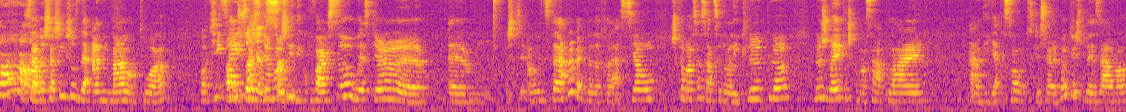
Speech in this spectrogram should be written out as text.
Ah! Ça va chercher quelque chose d'animal en toi. Ok, oh, ça, parce que moi, j'ai découvert ça où est-ce que. euh, euh, c'était la fin de notre relation. Je commençais à sortir dans les clubs. Là, là je voyais que je commençais à plaire à des garçons. Parce que je savais pas que je plaisais avant.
